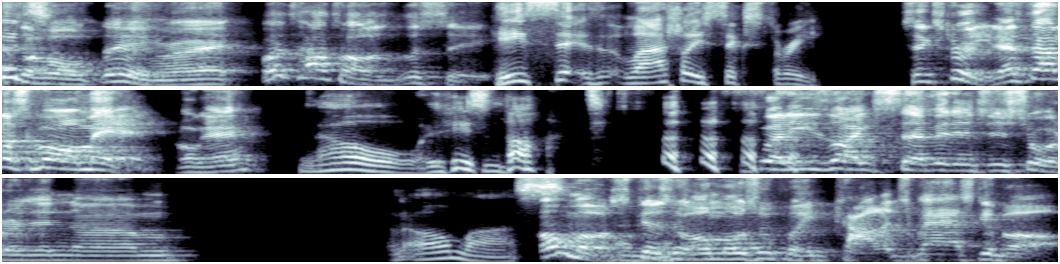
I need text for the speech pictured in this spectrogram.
that's the whole thing, right? What's how tall is? Let's see, He's si- Lashley's six three. six three. That's not a small man, okay? No, he's not. but he's like seven inches shorter than um An Omos. almost And because Omos who played college basketball.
